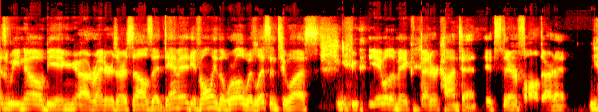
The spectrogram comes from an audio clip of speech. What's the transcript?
as we know, being uh, writers ourselves, that damn it, if only the world would listen to us, we'd be able to make better content. It's their mm-hmm. fault, darn it.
